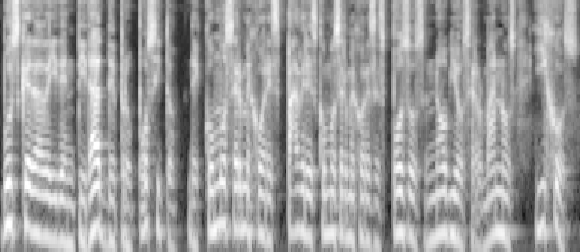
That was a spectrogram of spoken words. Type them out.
búsqueda de identidad, de propósito, de cómo ser mejores padres, cómo ser mejores esposos, novios, hermanos, hijos.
